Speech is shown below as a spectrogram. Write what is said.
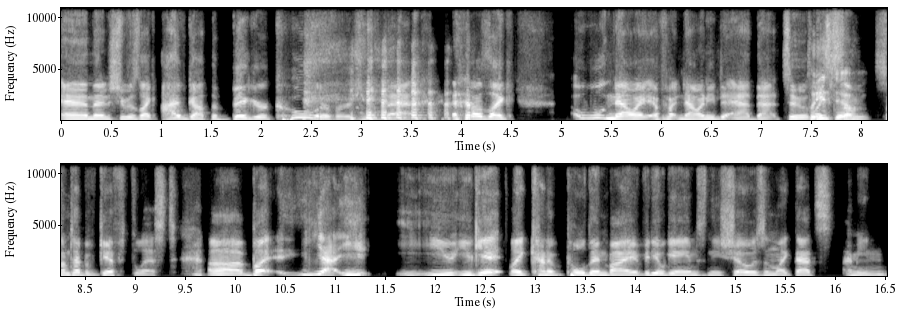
and then she was like, "I've got the bigger, cooler version of that," and I was like. Well, now I now I need to add that to like do. some some type of gift list. Uh, but yeah, you you you get like kind of pulled in by video games and these shows, and like that's I mean,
